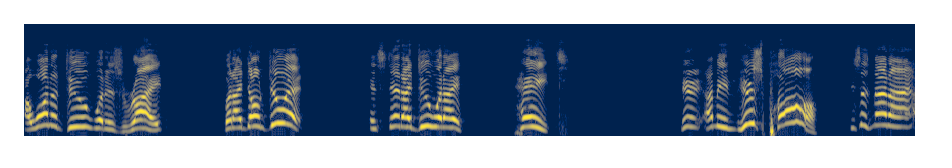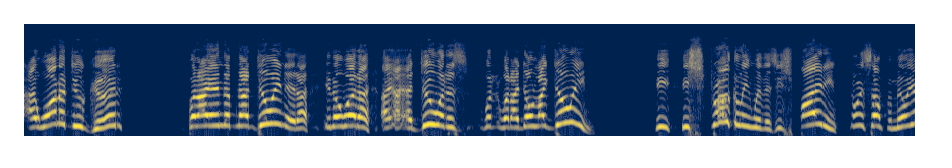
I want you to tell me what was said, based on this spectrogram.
I want to do what is right, but I don't do it. Instead, I do what I hate. Here, I mean, here's Paul. He says, Man, I, I want to do good, but I end up not doing it. I, you know what? I, I, I do what is what, what I don't like doing. He, he's struggling with this. He's fighting. Don't it sound familiar?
